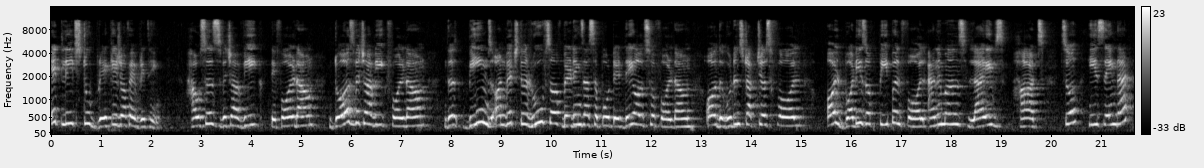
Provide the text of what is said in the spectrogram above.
it leads to breakage of everything. Houses which are weak, they fall down. Doors which are weak fall down. The beams on which the roofs of buildings are supported, they also fall down. All the wooden structures fall. All bodies of people fall. Animals, lives, hearts. So he is saying that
